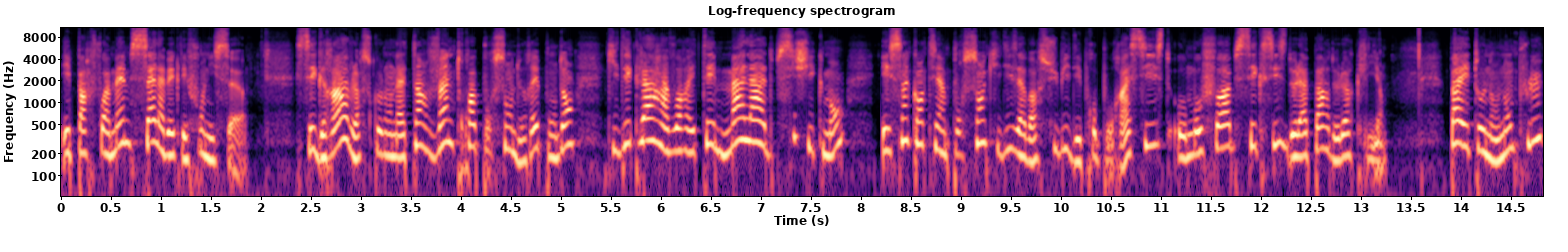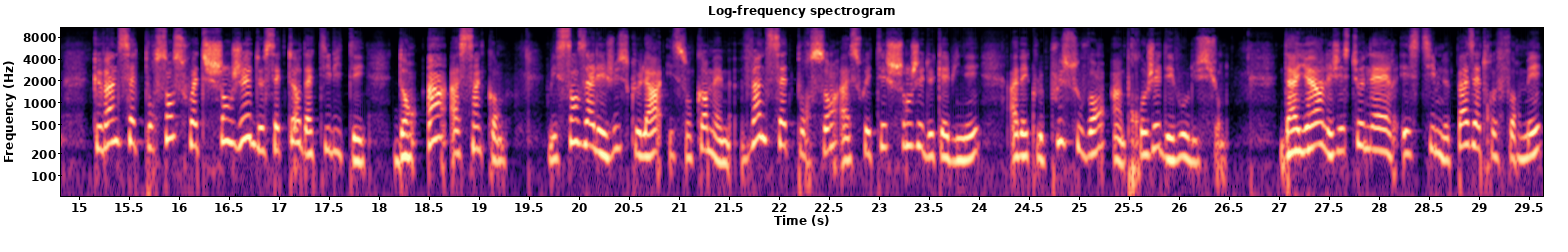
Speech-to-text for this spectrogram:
et parfois même celle avec les fournisseurs. C'est grave lorsque l'on atteint 23% de répondants qui déclarent avoir été malades psychiquement et 51% qui disent avoir subi des propos racistes, homophobes, sexistes de la part de leurs clients. Pas étonnant non plus que 27% souhaitent changer de secteur d'activité dans 1 à 5 ans. Mais sans aller jusque-là, ils sont quand même 27% à souhaiter changer de cabinet avec le plus souvent un projet d'évolution. D'ailleurs, les gestionnaires estiment ne pas être formés,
